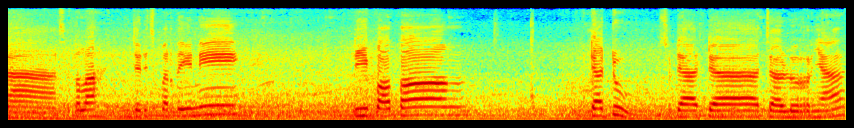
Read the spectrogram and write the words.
Nah setelah menjadi seperti ini dipotong dadu. Sudah ada jalurnya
